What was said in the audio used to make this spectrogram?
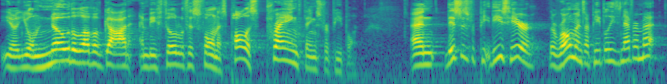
you know, you'll know the love of God and be filled with his fullness. Paul is praying things for people. And this is for these here, the Romans are people he's never met.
